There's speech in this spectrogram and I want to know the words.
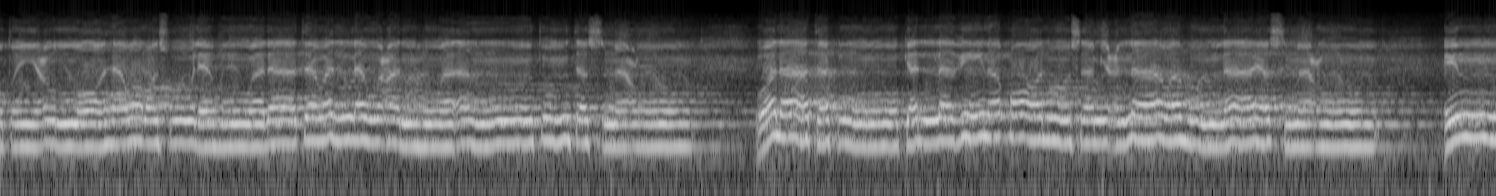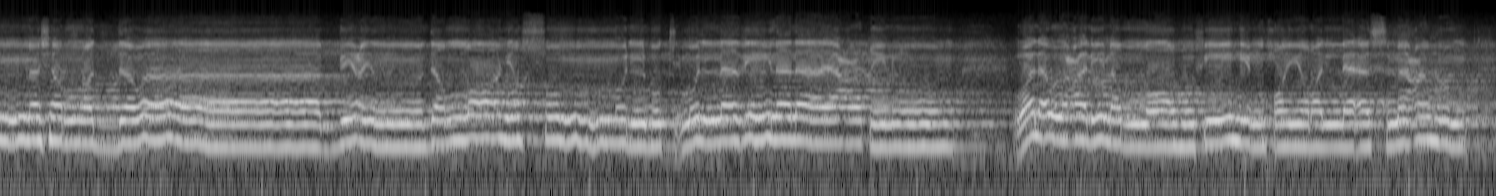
أطيعوا الله ورسوله ولا تولوا عنه وأنتم تسمعون ولا تكونوا كالذين قالوا سمعنا وهم لا يسمعون إن شر الدواب عند الله الصم البكم الذين لا يعقلون ولو علم الله فيهم خيرا لأسمعهم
